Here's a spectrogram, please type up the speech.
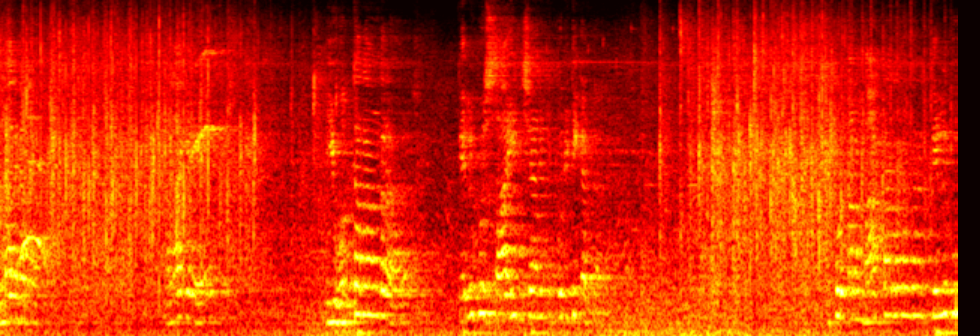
ఉండాలి కదా? అలాగే ఈ ఉత్తరాంధ్ర తెలుగు సాహిత్యానికి పురిటి కట్టాలి ఇప్పుడు మనం మాట్లాడుతున్న తెలుగు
